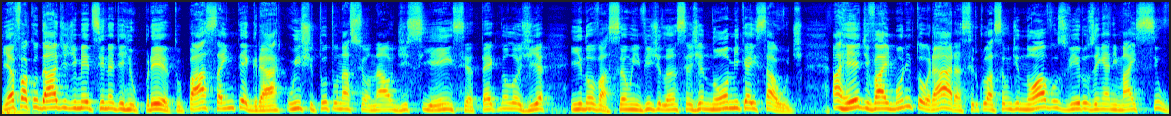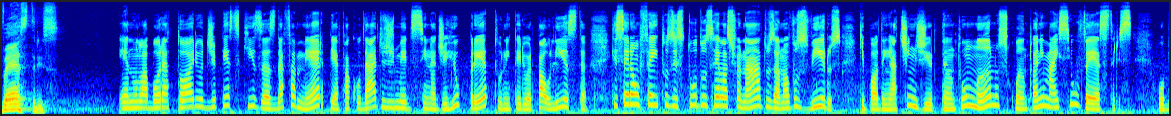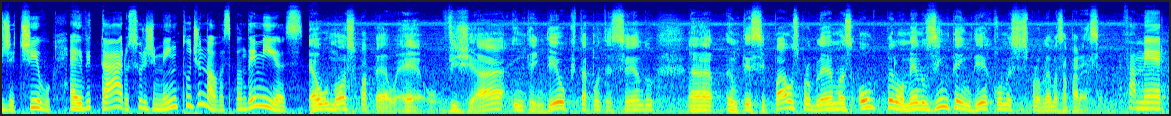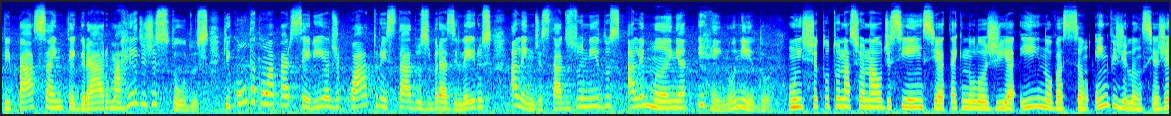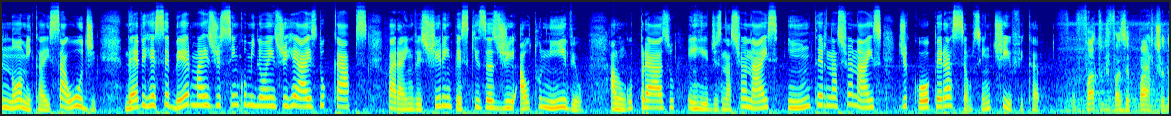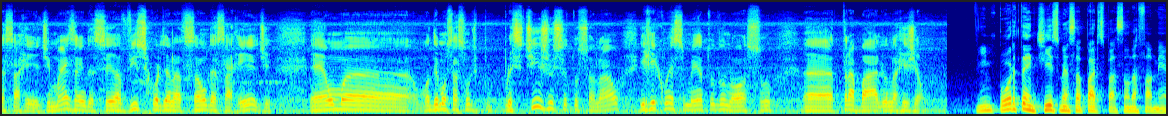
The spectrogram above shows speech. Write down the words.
E a Faculdade de Medicina de Rio Preto passa a integrar o Instituto Nacional de Ciência, Tecnologia e Inovação em Vigilância Genômica e Saúde. A rede vai monitorar a circulação de novos vírus em animais silvestres é no Laboratório de Pesquisas da FAMERP, a Faculdade de Medicina de Rio Preto, no interior paulista, que serão feitos estudos relacionados a novos vírus que podem atingir tanto humanos quanto animais silvestres. O objetivo é evitar o surgimento de novas pandemias. É o nosso papel, é vigiar, entender o que está acontecendo, uh, antecipar os problemas ou pelo menos entender como esses problemas aparecem. FAMERP passa a integrar uma rede de estudos que conta com a parceria de quatro estados brasileiros, além de Estados Unidos, Alemanha e Reino Unido. O Instituto Nacional de Ciência, Tecnologia e Inovação em Vigilância Genômica e Saúde deve receber mais de 5 milhões de reais do CAPS para investir em pesquisas de alto nível, a longo prazo, em redes nacionais e internacionais de cooperação científica o fato de fazer parte dessa rede, e mais ainda ser a vice-coordenação dessa rede, é uma, uma demonstração de prestígio institucional e reconhecimento do nosso uh, trabalho na região. Importantíssima essa participação da FAMER.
